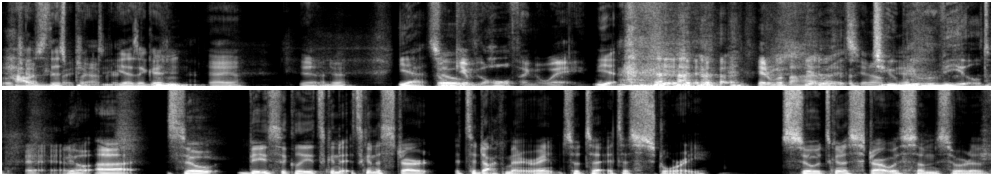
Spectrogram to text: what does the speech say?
yeah. How's this put. chapter. Yeah, is it good? Mhm. Yeah, yeah. Yeah. Wanna do it? Yeah. Don't give the whole thing away. yeah. Hit him with the highlights, you know? to be revealed. Yeah, yeah. you know, uh, so basically it's gonna it's gonna start it's a documentary right so it's a it's a story so it's gonna start with some sort of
